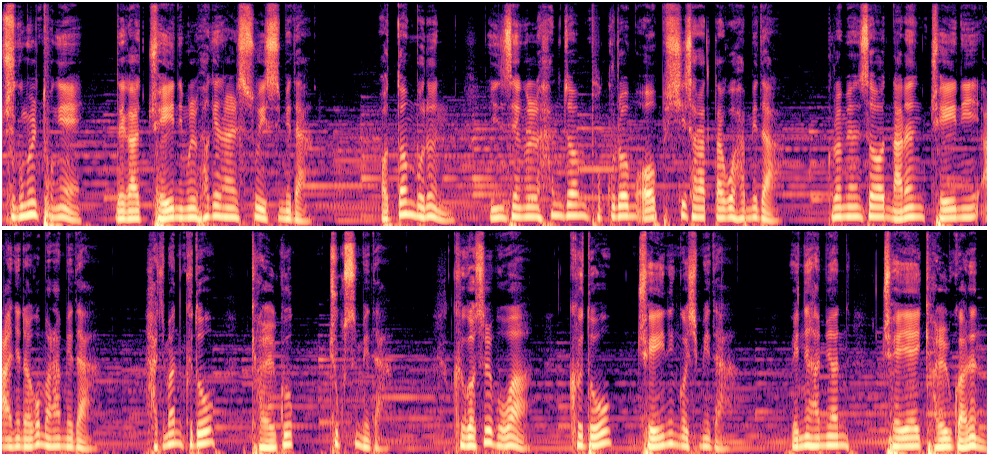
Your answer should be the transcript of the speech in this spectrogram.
죽음을 통해 내가 죄인임을 확인할 수 있습니다. 어떤 분은 인생을 한 점 부끄럼 없이 살았다고 합니다. 그러면서 나는 죄인이 아니라고 말합니다. 하지만 그도 결국 죽습니다. 그것을 보아 그도 죄인인 것입니다. 왜냐하면 죄의 결과는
